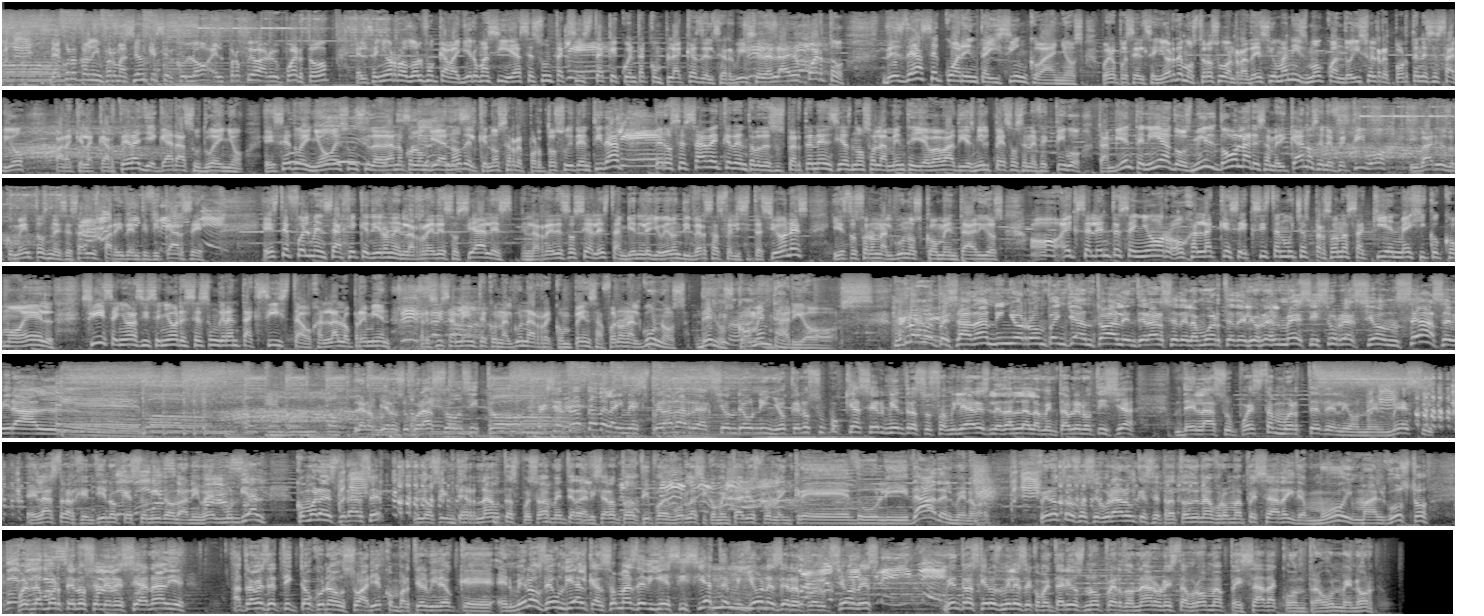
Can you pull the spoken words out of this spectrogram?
De acuerdo con la información que circuló el propio aeropuerto, el señor Rodolfo Caballero Macías es un taxista que cuenta con placas del servicio del aeropuerto. Desde hace 45 años. Bueno, pues el señor demostró su honradez y humanismo cuando hizo el reporte necesario para que la cartera llegara a su dueño. Ese dueño es un ciudadano colombiano del que no se reportó su identidad, pero se sabe que dentro de sus pertenencias no solamente llevaba 10 mil pesos en efectivo, también tenía 2 mil dólares americanos en efectivo y varios documentos necesarios para identificarse. Este fue el mensaje que dieron en las redes sociales. En las redes sociales también le llovieron diversas felicitaciones y estos fueron algunos comentarios. Oh, excelente señor, ojalá que existan muchas personas aquí en México como él. Sí, señoras y señores, es un gran taxista, ojalá lo premien precisamente con alguna recompensa. Fueron algunos de los comentarios. Broma pesada, niño rompe en llanto al enterarse de la muerte de Lionel Messi. Su reacción se hace viral. Le rompieron su corazoncito. Se trata de la inesperada reacción de un niño que no supo qué hacer mientras sus familiares le dan la lamentable noticia de la supuesta muerte de Lionel Messi. El astro argentino que es un ídolo a nivel mundial. Como era de esperarse, los internautas pues obviamente realizaron todo tipo de burlas y comentarios por la incredulidad del menor. Pero otros aseguraron que se trató de una broma pesada y de muy mal gusto, pues la muerte no se le desea a nadie. A través de TikTok, una usuaria compartió el video que en menos de un día alcanzó más de 17 millones de reproducciones, mientras que los miles de comentarios no perdonaron esta broma pesada contra un menor.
